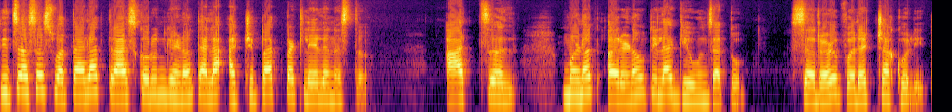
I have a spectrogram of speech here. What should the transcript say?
तिचं असं स्वतःला त्रास करून घेणं त्याला अजिबात पटलेलं नसतं. आत चल म्हणत अर्णव तिला घेऊन जातो सरळ वरदच्या खोलीत.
